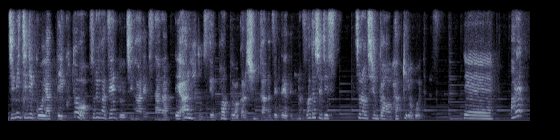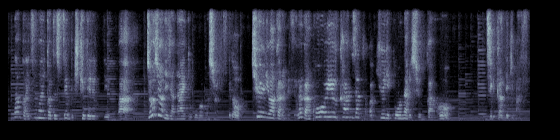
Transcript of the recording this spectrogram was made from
地道にこうやっていくとそれが全部内側でつながってある日突然ポンって分かる瞬間が絶対やってきます私実その瞬間をはっきり覚えてますであれ？なんかいつの間にか私全部聞けてるっていうのは徐々にじゃないとこが面白いんですけど急に分かるんですよ。だからこういう感じだったのが急にこうなる瞬間を実感できます、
